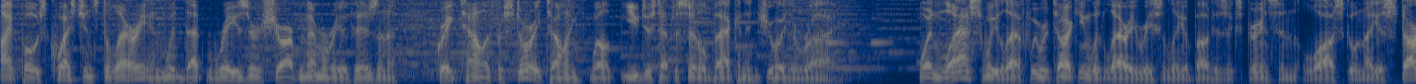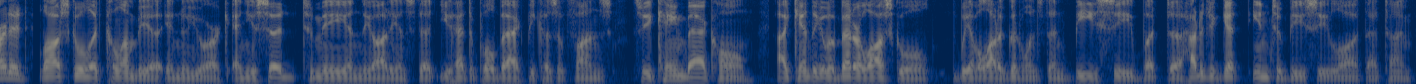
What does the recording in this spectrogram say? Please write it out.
I pose questions to Larry, and with that razor sharp memory of his and a great talent for storytelling, well, you just have to settle back and enjoy the ride. When last we left, we were talking with Larry recently about his experience in law school. Now, you started law school at Columbia in New York, and you said to me and the audience that you had to pull back because of funds. So you came back home. I can't think of a better law school. We have a lot of good ones than BC, but uh, how did you get into BC law at that time?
